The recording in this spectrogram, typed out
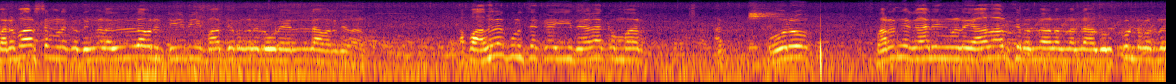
പരാമർശങ്ങളൊക്കെ നിങ്ങളെല്ലാവരും ടി വി മാധ്യമങ്ങളിലൂടെ എല്ലാം അറിഞ്ഞതാണ്. അപ്പോൾ അതിനെക്കുറിച്ചൊക്കെ ഈ നേതാക്കന്മാർ ഓരോ പറഞ്ഞ കാര്യങ്ങളുടെ യാഥാർത്ഥ്യം എന്താണെന്നല്ല അത് ഉൾക്കൊണ്ടുകൊണ്ട്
